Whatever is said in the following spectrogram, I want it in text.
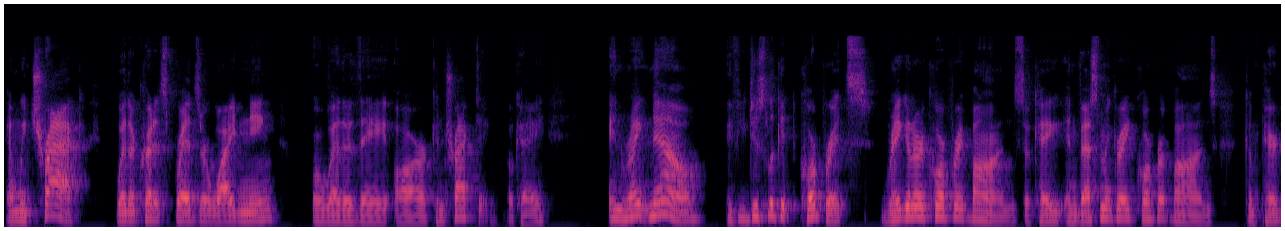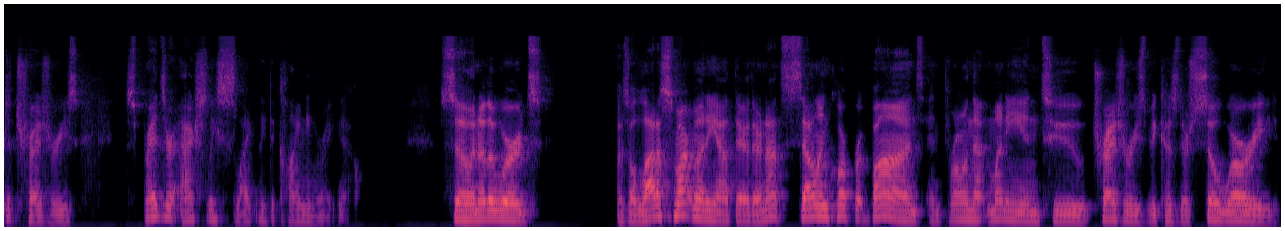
and we track whether credit spreads are widening or whether they are contracting. Okay. And right now, if you just look at corporates, regular corporate bonds, okay, investment grade corporate bonds compared to treasuries, spreads are actually slightly declining right now. So, in other words, there's a lot of smart money out there. They're not selling corporate bonds and throwing that money into treasuries because they're so worried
